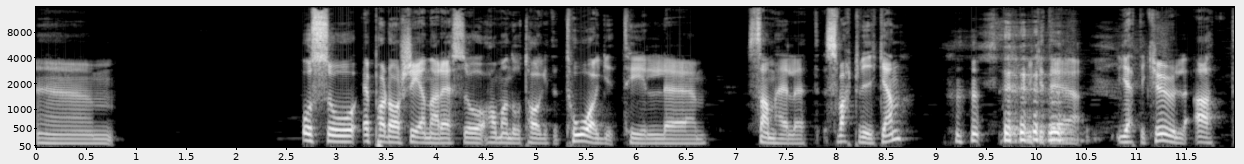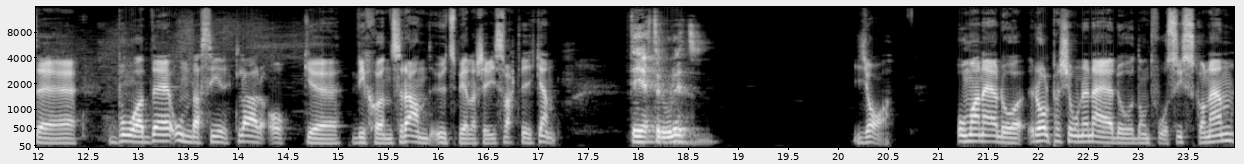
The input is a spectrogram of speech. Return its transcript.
Ehm, och så ett par dagar senare så har man då tagit ett tåg till eh, samhället Svartviken. Vilket är jättekul att eh, både Onda Cirklar och eh, Vid sjöns rand utspelar sig i Svartviken. Det är jätteroligt. Ja. Och man är då, rollpersonerna är då de två syskonen,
